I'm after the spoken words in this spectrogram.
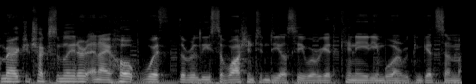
American Truck Simulator, and I hope with the release of Washington DLC, where we get the Canadian border, we can get some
